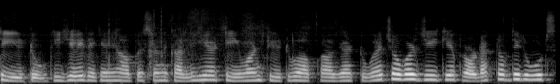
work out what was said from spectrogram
टी टू की। ये देखें, यहाँ पे इसने निकाली है टी वन टी टू आपका आ गया टू एच ओवर जी के प्रोडक्ट ऑफ़ द रूट्स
